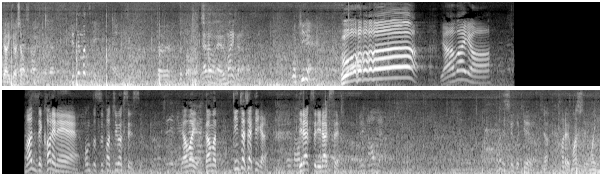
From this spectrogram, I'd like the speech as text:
じゃあ行きましょう。9点マッチでいい？ちょっといやでもねうまいからうわ綺麗。おおやばいよ。マジで彼ね本当スーパー中学生ですよ。やばいよ。頑張って。緊張しなくていいから。リラックスリラックス。いマジシュート綺麗だや彼マジでうまいんだ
